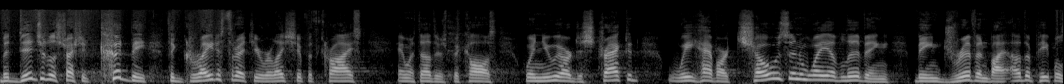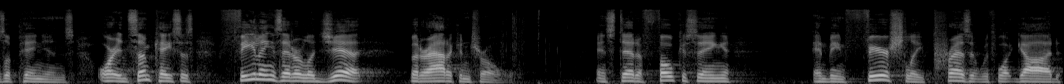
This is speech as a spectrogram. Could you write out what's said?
But digital distraction could be the greatest threat to your relationship with Christ and with others because when you are distracted, we have our chosen way of living being driven by other people's opinions, or in some cases, feelings that are legit but are out of control. Instead of focusing and being fiercely present with what God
